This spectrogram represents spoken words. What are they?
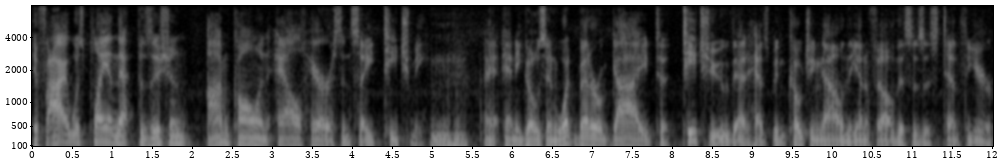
"If I was playing that position, I'm calling Al Harris and say, teach me. Mm-hmm. And he goes in, what better guy to teach you that has been coaching now in the NFL? This is his 10th year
